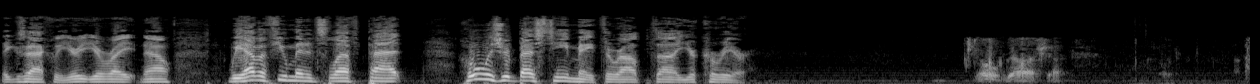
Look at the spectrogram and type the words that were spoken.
exactly. You're you're right. Now we have a few minutes left, Pat. Who was your best teammate throughout uh, your career? Oh gosh, I,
